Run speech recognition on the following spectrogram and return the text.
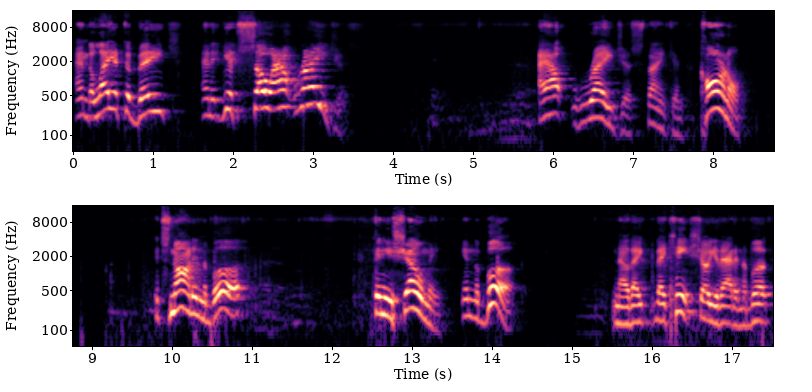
and to lay at the beach, and it gets so outrageous. Outrageous thinking. Carnal. It's not in the book. Can you show me in the book? No, they, they can't show you that in the book.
